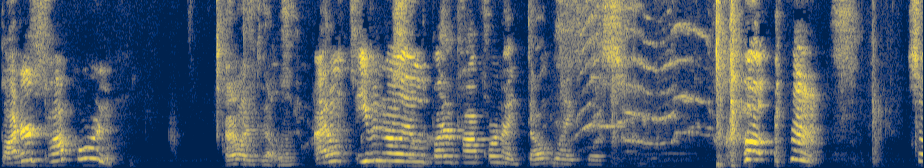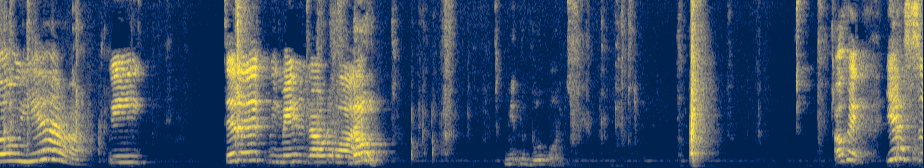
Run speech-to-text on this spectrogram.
Buttered popcorn. I don't like that one. I don't, even though it was buttered popcorn, I don't like this. So yeah, we did it. We made it out alive. No! I'm the blue ones. Okay, yeah, so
